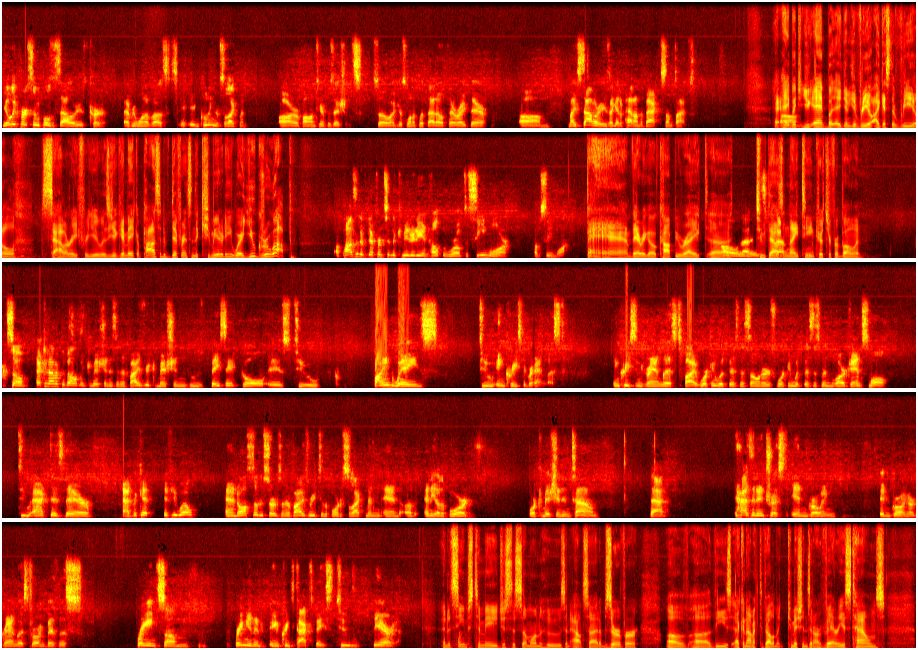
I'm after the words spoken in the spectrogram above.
The only person who pulls a salary is Kurt. Every one of us, including the selectmen, are volunteer positions. So I just want to put that out there right there. Um, my salary is I get a pat on the back sometimes. Hey, but Um, you and but the real, I guess the real salary for you is you can make a positive difference in the community where you grew up. A positive difference in the community and help the world to see more of Seymour. Bam! There we go. Copyright uh, Oh, that is 2019, Christopher Bowen. So, Economic Development Commission is an advisory commission whose basic goal is to find ways to increase the grand list. Increasing the grand list by working with business owners, working with businessmen large and small, to act as their advocate, if you will, and also to serve as an advisory to the Board of Selectmen and of any other board or commission in town that has an interest in growing in growing our grand list, growing business, bringing some, bringing an increased tax base to the area. And it seems to me, just as someone who's an outside observer of uh, these economic development commissions in our various towns,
